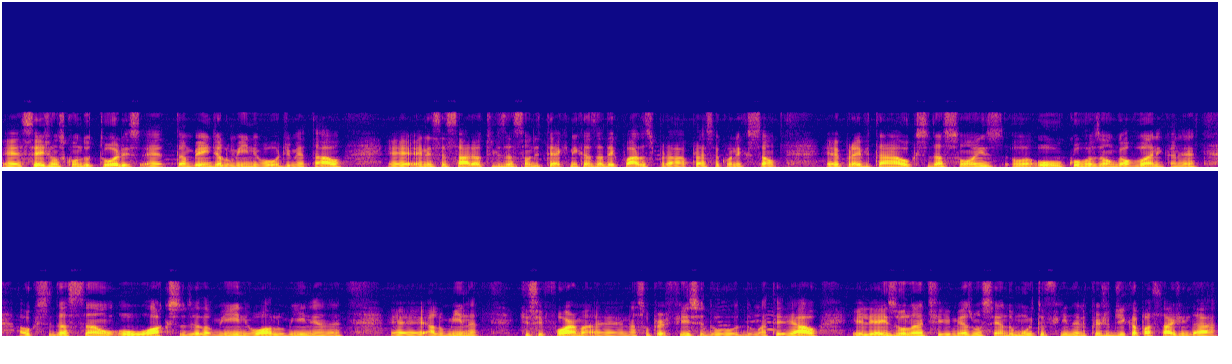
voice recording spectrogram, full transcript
é, sejam os condutores é, também de alumínio ou de metal, é, necessária a utilização de técnicas adequadas para essa conexão é, para evitar oxidações ou, ou, corrosão galvânica, né? A oxidação ou o óxido de alumínio ou alumínio, né? É, alumina, que se forma é, na superfície do, do material, ele é isolante e mesmo sendo muito fino, ele prejudica a passagem da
